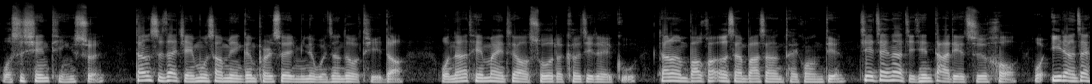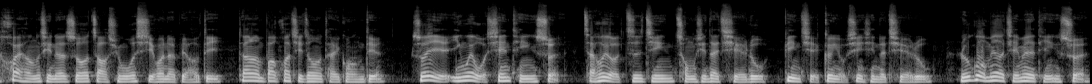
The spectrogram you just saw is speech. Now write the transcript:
我是先停损。当时在节目上面跟 Persuade 里面的文章都有提到，我那天卖掉所有的科技类股，当然包括二三八三的台光电。接着在那几天大跌之后，我依然在坏行情的时候找寻我喜欢的标的，当然包括其中的台光电。所以，因为我先停损，才会有资金重新再切入，并且更有信心的切入。如果没有前面的停损，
